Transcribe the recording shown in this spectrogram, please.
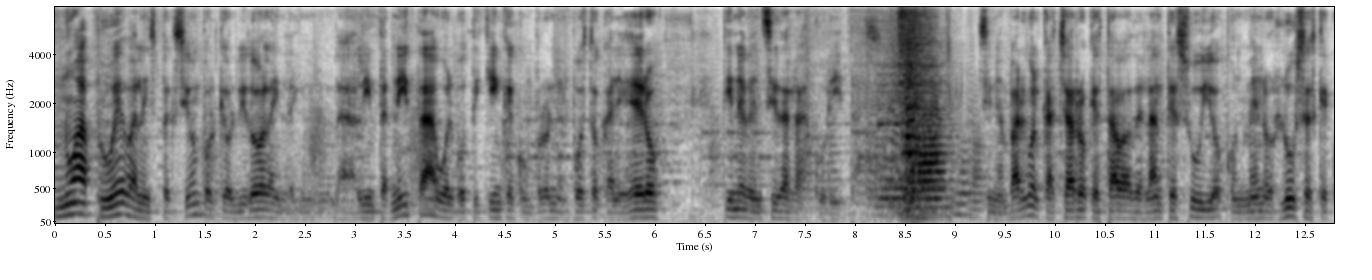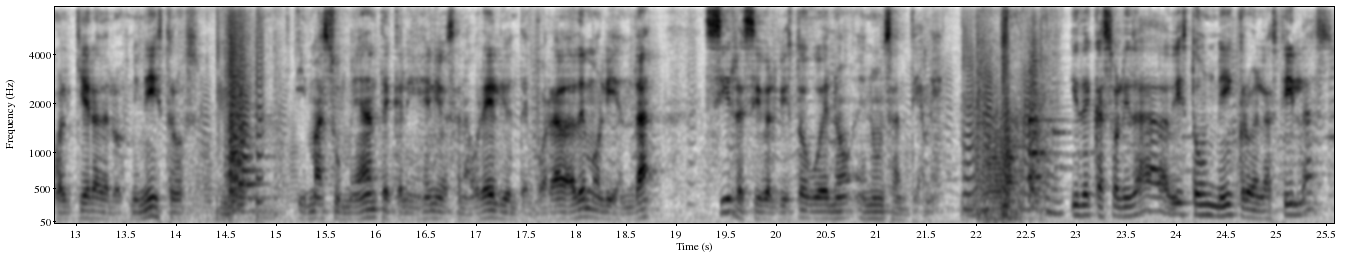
no aprueba la inspección porque olvidó la, la, linternita o el botiquín que compró en el puesto callejero tiene vencidas las curitas. Sin embargo, el cacharro que estaba delante suyo, con menos luces que cualquiera de los ministros, y más humeante que el ingenio de San Aurelio en temporada de molienda, sí recibe el visto bueno en un santiamén. ¿Y de casualidad ha visto un micro en las filas?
